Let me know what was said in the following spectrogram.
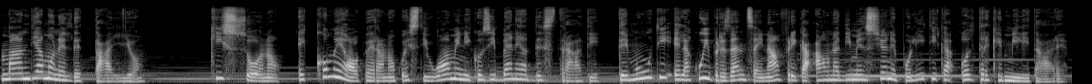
Ma andiamo nel dettaglio. Chi sono e come operano questi uomini così bene addestrati, temuti e la cui presenza in Africa ha una dimensione politica oltre che militare?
